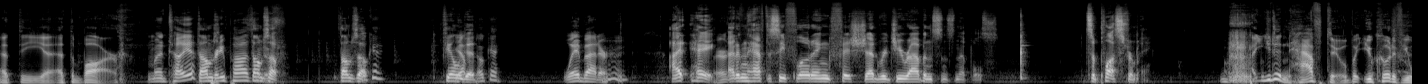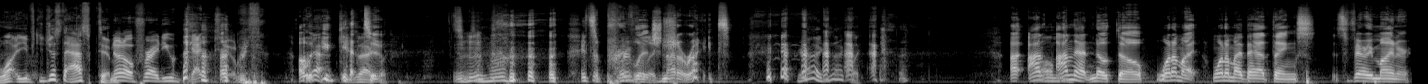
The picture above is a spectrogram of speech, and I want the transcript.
at the uh, at the bar? I'm gonna tell you, Thumbs, pretty positive. thumbs up. Thumbs up. Okay, Feeling Yep. good. okay. Way better. I, hey, I didn't have to see floating fish Edward G. Robinson's nipples. It's a plus for me. Uh, You didn't have to, but you could if you want. If you just asked him. No, no, Fred, you get to. Oh, Yeah, you get exactly. to. it's a Privilege, privilege, not a right. Yeah, exactly. Uh, on, on that note, though, one of my one of my bad things. It's very minor.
